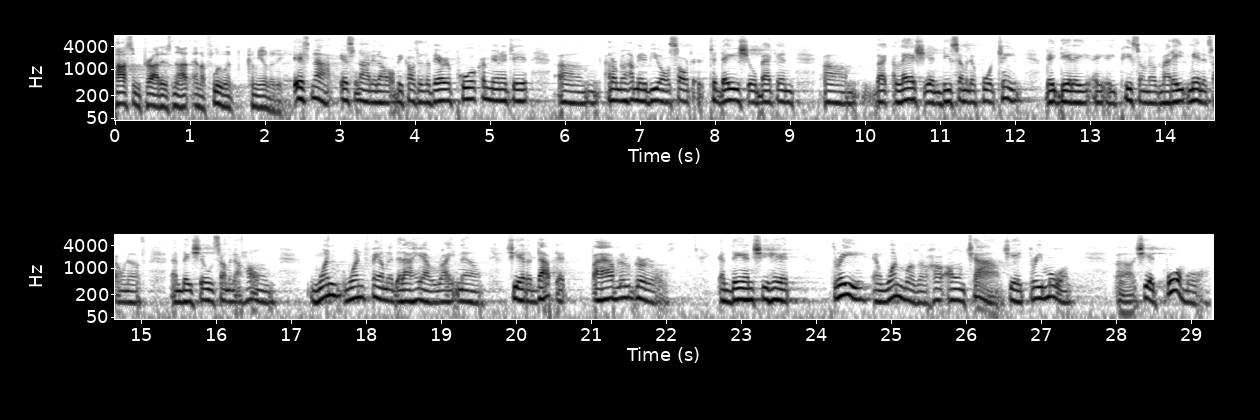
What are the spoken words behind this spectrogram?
Possum Trot is not an affluent community. It's not. It's not at all because it's a very poor community. Um, I don't know how many of you all saw today's show back in um, back last year in December the 14th. They did a, a, a piece on us, about eight minutes on us, and they showed some of the home. One one family that I have right now, she had adopted five little girls, and then she had three, and one was a, her own child. She had three more. Uh, she had four more,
